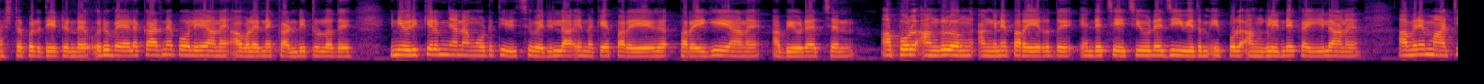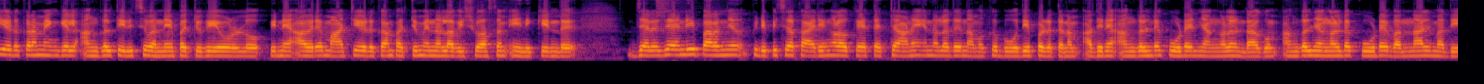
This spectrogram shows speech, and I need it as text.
കഷ്ടപ്പെടുത്തിയിട്ടുണ്ട്. ഒരു വേലക്കാരനെ പോലെയാണ് അവൾ എന്നെ കണ്ടിട്ടുള്ളത്. ഇനി ഒരിക്കലും ഞാൻ അങ്ങോട്ട് തിരിച്ചു വരില്ല എന്നൊക്കെ പറയുക പറയുകയാണ് അബിയുടെ അച്ഛൻ. അപ്പോൾ അങ്കിൾ അങ്ങനെ പറയരുത്. എന്റെ ചേച്ചിയുടെ ജീവിതം ഇപ്പോൾ അങ്കിളിന്റെ കയ്യിലാണ്. അവനെ മാറ്റിയെടുക്കണമെങ്കിൽ അങ്കിൾ തിരിച്ചു വന്നേ പറ്റുകയുള്ളൂ. പിന്നെ അവരെ മാറ്റിയെടുക്കാൻ പറ്റുമെന്നുള്ള വിശ്വാസം എനിക്കുണ്ട്. ജലജാൻഡി പറഞ്ഞ് പിടിപ്പിച്ച കാര്യങ്ങളൊക്കെ തെറ്റാണ് എന്നുള്ളത് നമുക്ക് ബോധ്യപ്പെടുത്തണം. അതിന് അങ്കിളിന്റെ കൂടെ ഞങ്ങൾ ഉണ്ടാകും അങ്കിൾ ഞങ്ങളുടെ കൂടെ വന്നാൽ മതി.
